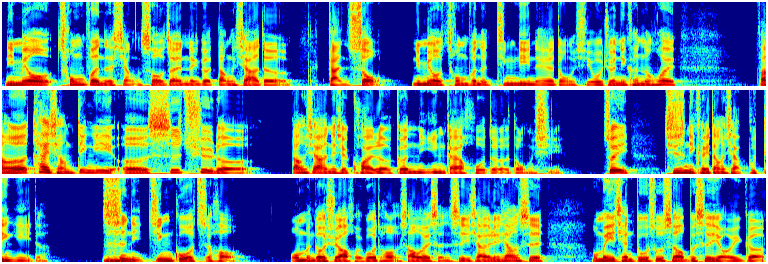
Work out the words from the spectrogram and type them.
你没有充分的享受在那个当下的感受，你没有充分的经历那些东西，我觉得你可能会反而太想定义而失去了当下的那些快乐跟你应该获得的东西。所以其实你可以当下不定义的，只是你经过之后，我们都需要回过头稍微审视一下，有点像是我们以前读书时候不是有一个。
